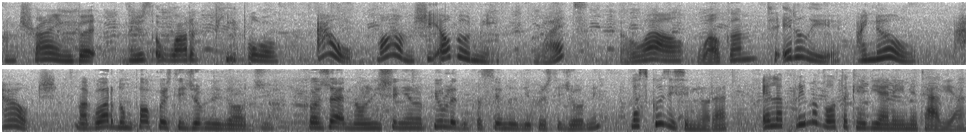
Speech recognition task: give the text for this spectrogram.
I'm trying, but there's a lot of people. Ow! Mom, she elbowed me. What? Oh well, welcome. To Italy. I know. Ouch. Ma guarda un po' questi giorni d'oggi. Cos'è? Non gli insegnano più l'educazione di questi giorni? La scusi, signora, è la prima volta che viene in Italia.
